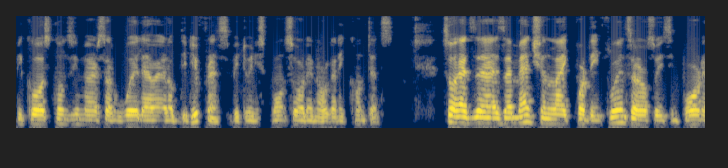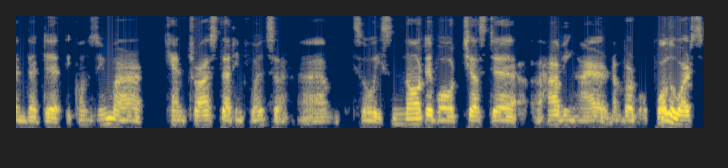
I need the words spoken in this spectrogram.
because consumers are well aware of the difference between sponsored and organic contents. So as, uh, as I mentioned, like for the influencer also it's important that uh, the consumer can trust that influencer. Um, so it's not about just uh, having higher number of followers,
